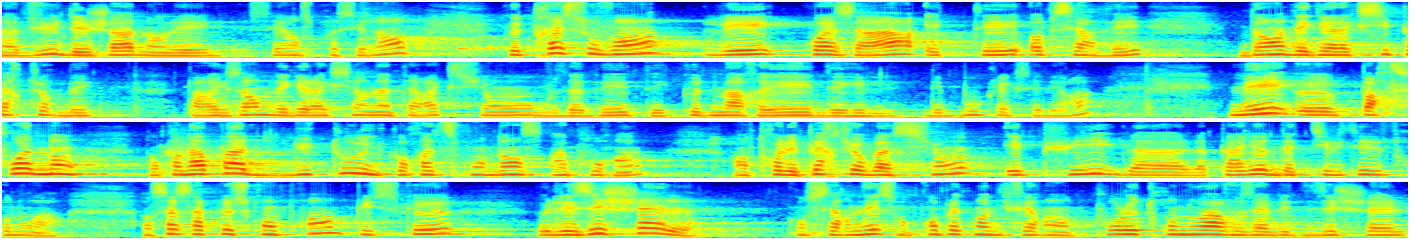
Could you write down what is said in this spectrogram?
a vu déjà dans les séances précédentes que très souvent les quasars étaient observés dans des galaxies perturbées. Par exemple, des galaxies en interaction, vous avez des queues de marée, des, boucles, etc. Mais euh, parfois non. Donc on n'a pas du tout une correspondance un pour un entre les perturbations et puis la, la période d'activité du trou noir. Alors ça, ça peut se comprendre puisque les échelles concernées sont complètement différentes. Pour le trou noir, vous avez des échelles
